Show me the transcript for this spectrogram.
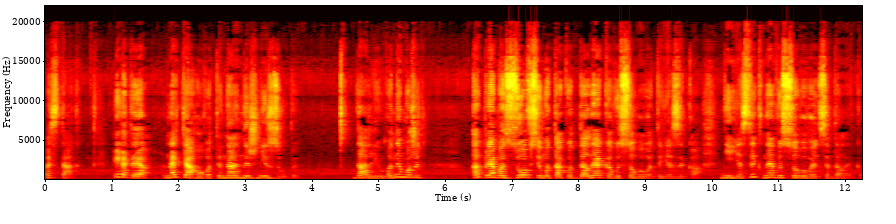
Ось так. І це натягувати на нижні зуби. Далі вони можуть а прямо зовсім отак от далеко висовувати язика. Ні, язик не висовується далеко.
